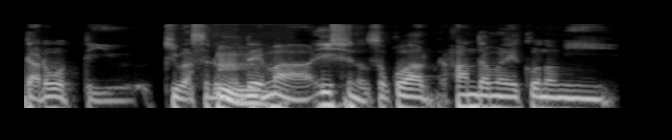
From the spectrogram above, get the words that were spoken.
だろうっていう気はするので、うんまあ一種のそこはファンダムエコノミー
